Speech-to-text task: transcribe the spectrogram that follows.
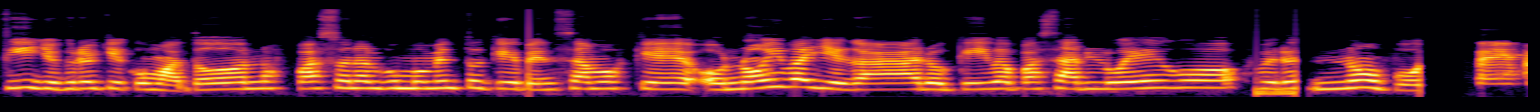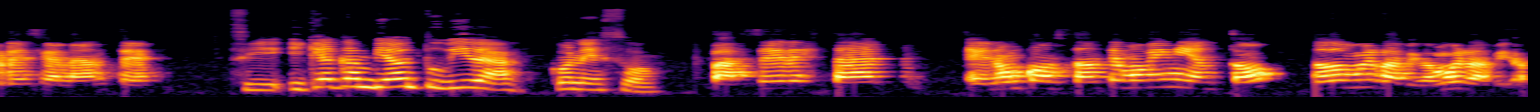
Sí, yo creo que como a todos nos pasó en algún momento que pensamos que o no iba a llegar o que iba a pasar luego, pero no, pues. impresionante. Sí, ¿y qué ha cambiado en tu vida con eso? Pasé de estar en un constante movimiento, todo muy rápido, muy rápido.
